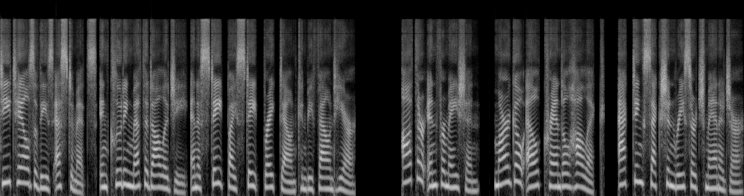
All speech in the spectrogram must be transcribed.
Details of these estimates, including methodology and a state-by-state breakdown can be found here. Author information. Margot L. Crandall Hollick, Acting Section Research Manager.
